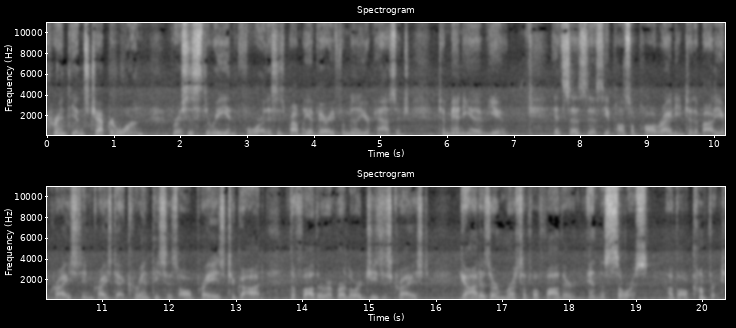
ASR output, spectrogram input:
Corinthians chapter 1 verses 3 and 4. This is probably a very familiar passage to many of you. It says this the Apostle Paul writing to the body of Christ in Christ at Corinth, he says, All praise to God, the Father of our Lord Jesus Christ. God is our merciful Father and the source of all comfort.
